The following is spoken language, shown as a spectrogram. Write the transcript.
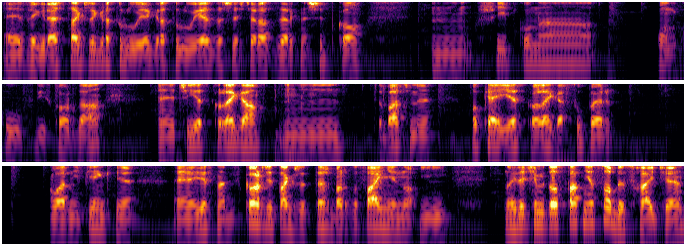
e, wygrać, także gratuluję, gratuluję. Też jeszcze raz zerknę szybko, mm, szybko na członków Discorda. E, Czy jest kolega? Mm, Zobaczmy. Okej, jest kolega, super. Ładnie, pięknie. E, Jest na Discordzie, także też bardzo fajnie. No i, no i lecimy do ostatniej osoby, słuchajcie.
